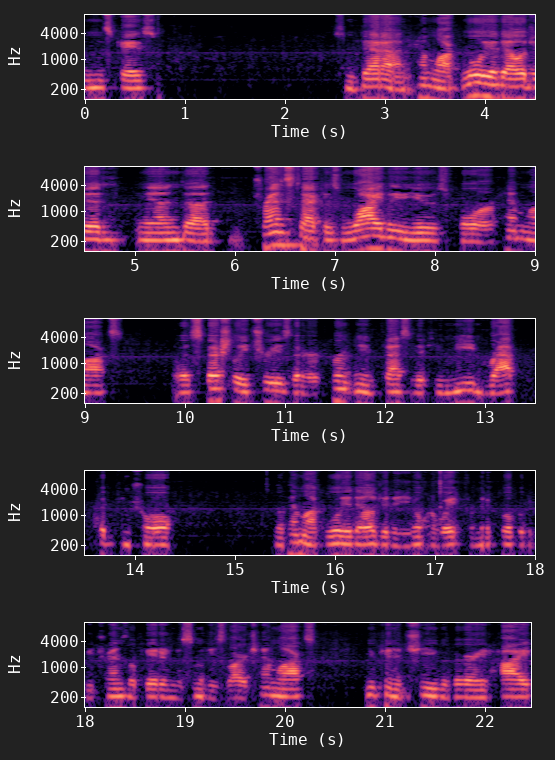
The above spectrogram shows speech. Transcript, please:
in this case. Some data on hemlock woolly adelgid, and uh, Transtect is widely used for hemlocks, especially trees that are currently infested. If you need rapid control of hemlock woolly adelgid and you don't want to wait for imidacloprid to be translocated into some of these large hemlocks, you can achieve a very high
